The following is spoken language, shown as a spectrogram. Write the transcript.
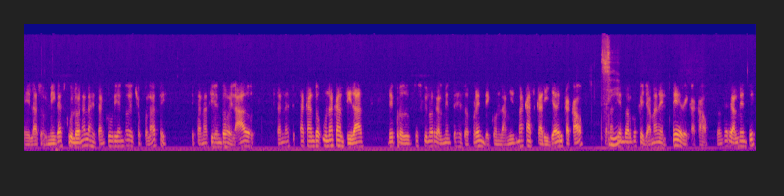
eh, las hormigas culonas las están cubriendo de chocolate, están haciendo helados, están sacando una cantidad de productos que uno realmente se sorprende con la misma cascarilla del cacao están sí. haciendo algo que llaman el té de cacao. Entonces realmente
